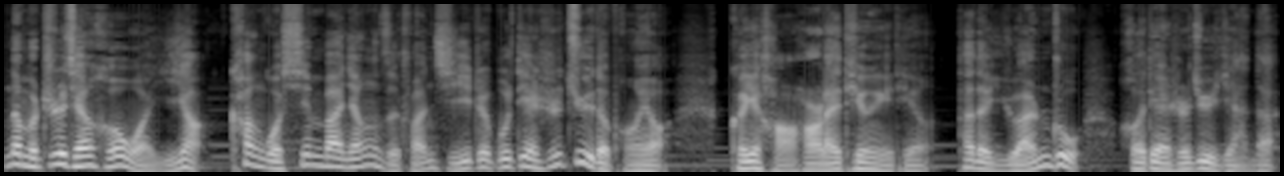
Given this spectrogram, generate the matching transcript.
那么之前和我一样看过《新白娘子传奇》这部电视剧的朋友，可以好好来听一听它的原著和电视剧演的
